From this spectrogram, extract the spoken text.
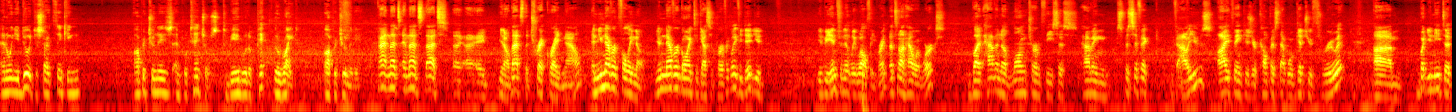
And when you do it, you start thinking opportunities and potentials to be able to pick the right opportunity. And that's and that's that's a, a you know that's the trick right now. And you never fully know. You're never going to guess it perfectly. If you did, you'd you'd be infinitely wealthy, right? That's not how it works. But having a long-term thesis, having specific values, I think is your compass that will get you through it. Um, but you need to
